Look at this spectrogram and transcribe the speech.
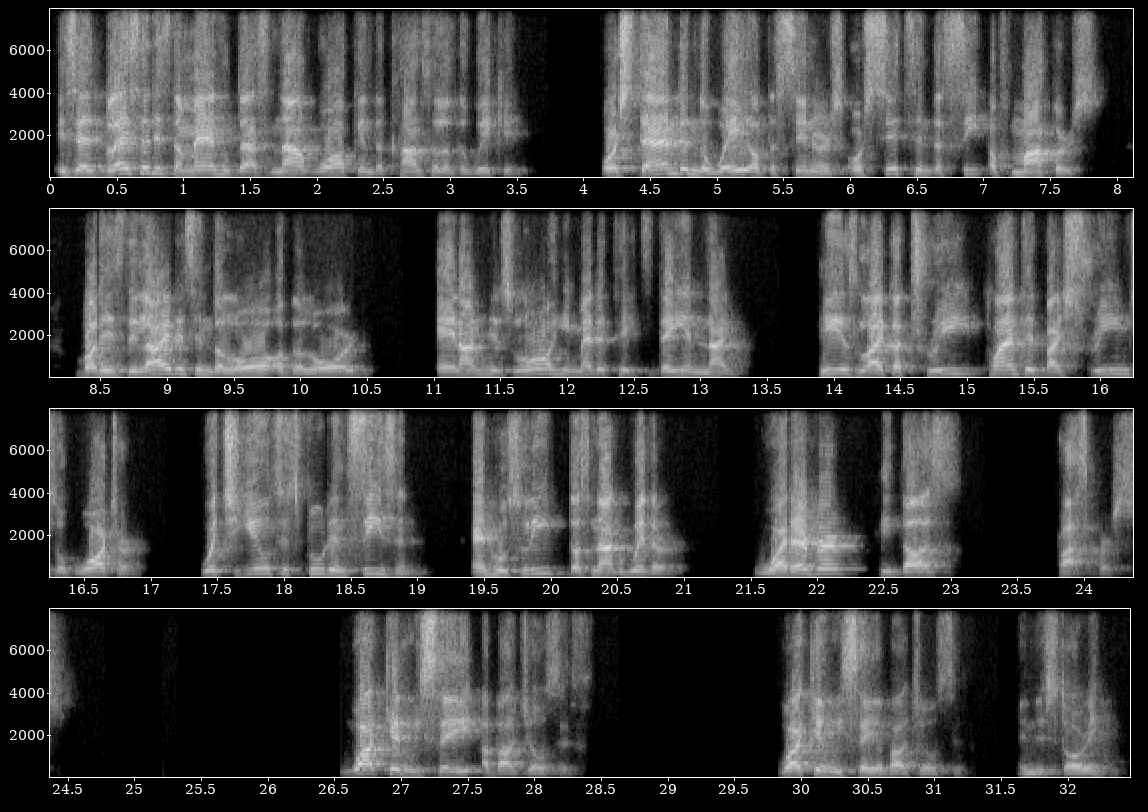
It says, Blessed is the man who does not walk in the counsel of the wicked, or stand in the way of the sinners, or sits in the seat of mockers. But his delight is in the law of the Lord, and on his law he meditates day and night. He is like a tree planted by streams of water, which yields its fruit in season, and whose leaf does not wither. Whatever he does prospers. What can we say about Joseph? What can we say about Joseph in this story?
